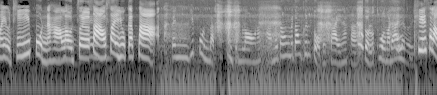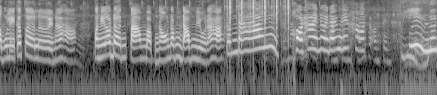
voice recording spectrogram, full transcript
มาอยู่ที่ญี่ปุ่นนะคะ เราเจอสาวใส่ยูกะตะ เป็นญี่ปุ่นแบบญี่ปุ่นจำลองนะคะ ไม่ต้องไม่ต้องขึ้นตั๋วไปไกลนะคะ ตั๋วรถทัวร์มาได้เลย ที่สระบุรีก็เจอเลยนะคะ ตอนนี้เราเดินตามแบบน้องดำๆอยู่นะคะดำๆขอถ่ายหน่อยได้ไหมคะออนเซ็นไม่เห็นเลย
